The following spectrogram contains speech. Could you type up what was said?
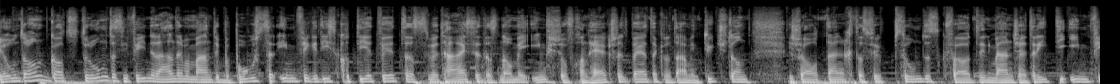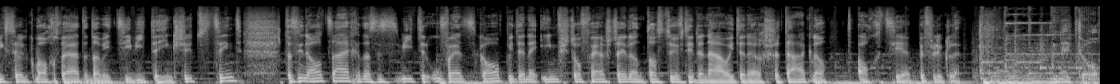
Ja, unter anderem geht es darum, dass in vielen Ländern im Moment über Boosterimpfungen diskutiert wird. Das wird heißen, dass noch mehr Impfstoff kann hergestellt werden kann. Gerade auch in Deutschland ist angedenkt, dass für besonders gefährdete Menschen eine dritte Impfung soll gemacht werden damit sie weiterhin geschützt sind. Das sind Anzeichen, dass es weiter aufwärts geht bei diesen Impfstoffherstellern und das dürfte dann auch in den nächsten Tagen noch die Aktien beflügeln. Netto.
